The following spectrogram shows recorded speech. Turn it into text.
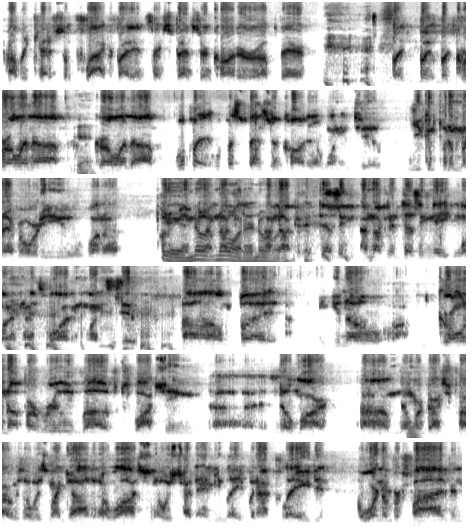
probably catch some flack if I didn't say Spencer and Carter are up there. but, but but growing up, Yeah. growing up, we'll put we'll put Spencer and Carter at one and two. You can put them whatever order you want to. Yeah, yeah, no- no order, no I'm not order. going to designate. I'm not going to designate one and one's one and one's two. Um, but you know, growing up, I really loved watching uh, Nomar. Um, Nomar Garciaparra was always my guy that I watched and always tried to emulate when I played. And I wore number five, and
